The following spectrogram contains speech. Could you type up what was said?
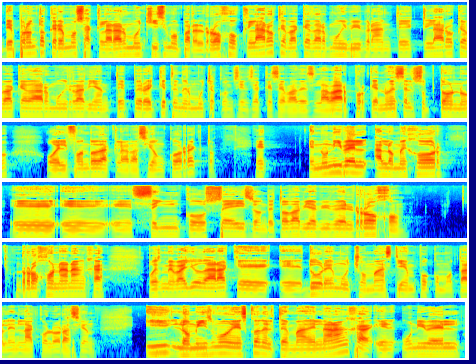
De pronto queremos aclarar muchísimo para el rojo. Claro que va a quedar muy vibrante, claro que va a quedar muy radiante, pero hay que tener mucha conciencia que se va a deslavar porque no es el subtono o el fondo de aclaración correcto. En, un nivel a lo mejor 5 eh, eh, o 6 donde todavía vive el rojo, rojo-naranja, pues me va a ayudar a que eh, dure mucho más tiempo como tal en la coloración. Y lo mismo es con el tema del naranja. En un nivel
